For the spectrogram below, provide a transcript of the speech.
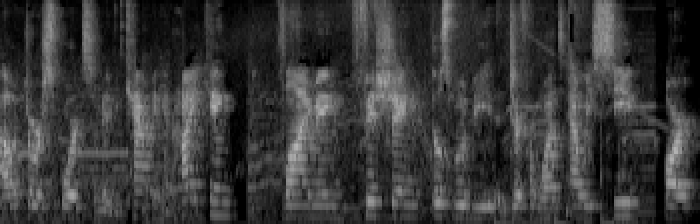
outdoor sports, so maybe camping and hiking, climbing, fishing, those would be different ones. And we see our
